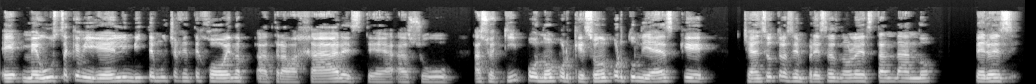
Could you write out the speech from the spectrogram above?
Eh, me gusta que Miguel invite mucha gente joven a, trabajar este, a, su, a su equipo, ¿no? Porque son oportunidades que chance otras empresas no le están dando, pero es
